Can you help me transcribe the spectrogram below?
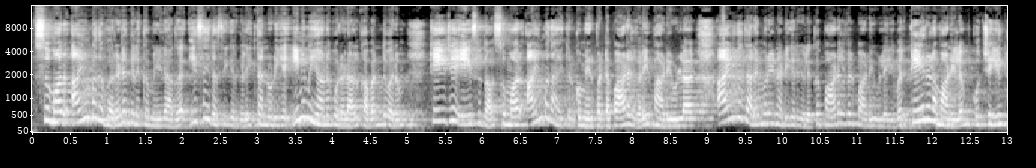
சுமார் ஐம்பது வருடங்களுக்கு மேலாக இசை ரசிகர்களை தன்னுடைய இனிமையான குரலால் கவர்ந்து வரும் கே ஜே ஏசுதாஸ் சுமார் ஐம்பதாயிரத்திற்கும் மேற்பட்ட பாடல்களை பாடியுள்ளார். ஐந்து தலைமுறை நடிகர்களுக்கு பாடல்கள் பாடியுள்ள இவர் கேரள மாநிலம் கொச்சியில்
